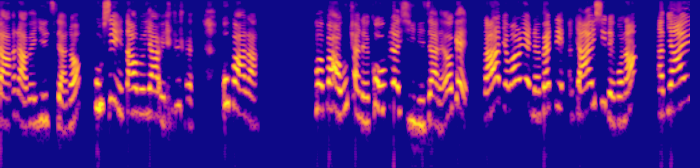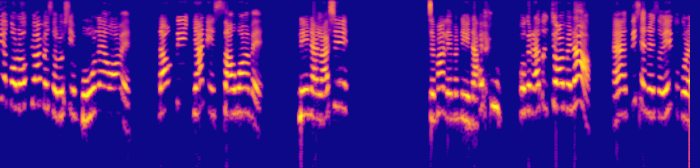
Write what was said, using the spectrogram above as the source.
တာအဲ့ဒါပဲရေးကြည့်တာနော်ဦးရှိရင်တောင်းလို့ရပြီဥပါလားမပါဘူးထန်တယ်ခိုးပြီးတော့ရည်နေကြတယ်โอเคဒါကကျွန်မတို့ရဲ့နံပါတ်1အများကြီးရှိတယ်ပေါ့နော်အများကြီးအကုန်လုံးပြောမယ်ဆိုလို့ရှိရင်မိုးလန်းသွားမယ်နောက်နေ့ညနေစောင်းသွားမယ်နေနိုင်လားရှင်ကျမလည်းမနေနိုင်ဘူးကိုကဒါဆိုကြော်မယ်နော်အဲသိချင်တယ်ဆိုရင်ကိုကိုရ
